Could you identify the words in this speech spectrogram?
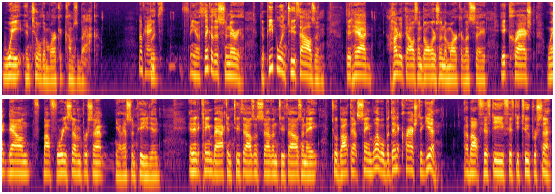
wait until the market comes back. Okay. But you know, think of this scenario: the people in 2000 that had $100,000 in the market, let's say, it crashed, went down about 47%, you know, S&P did. And then it came back in 2007, 2008 to about that same level, but then it crashed again about 50, 52%.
